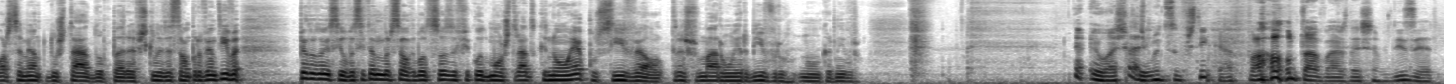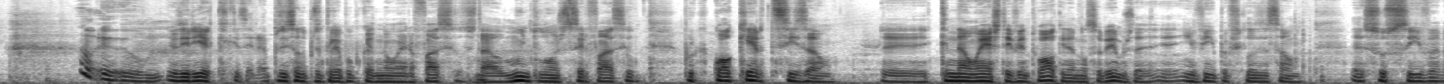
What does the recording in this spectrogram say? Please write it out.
o orçamento do Estado para fiscalização preventiva. Pedro Domingos Silva, citando Marcelo Rebelo de Sousa, ficou demonstrado que não é possível transformar um herbívoro num carnívoro. Eu acho que... Estás muito sofisticado, Paulo Tavares, deixa-me dizer. Eu, eu, diria que quer dizer, a posição do Presidente da República não era fácil, está muito longe de ser fácil, porque qualquer decisão eh, que não esta eventual, que ainda não sabemos, de eh, envio para fiscalização sucessiva,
